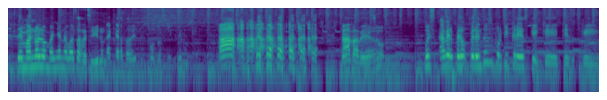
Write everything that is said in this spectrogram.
de Manolo. Mañana vas a recibir una carta de tu esposo que le gusta. Nada de eso. Pues, a ver, pero, pero entonces, ¿por qué crees que, que, que, que,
